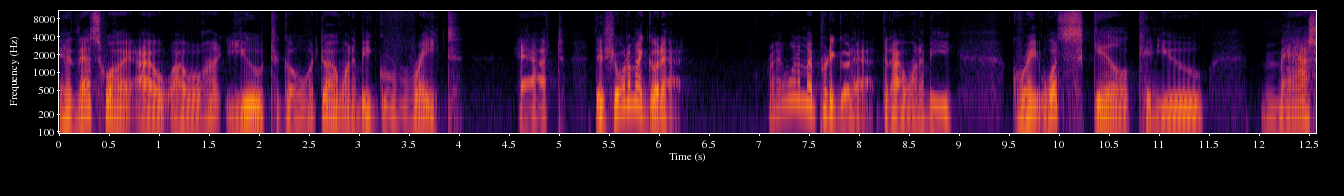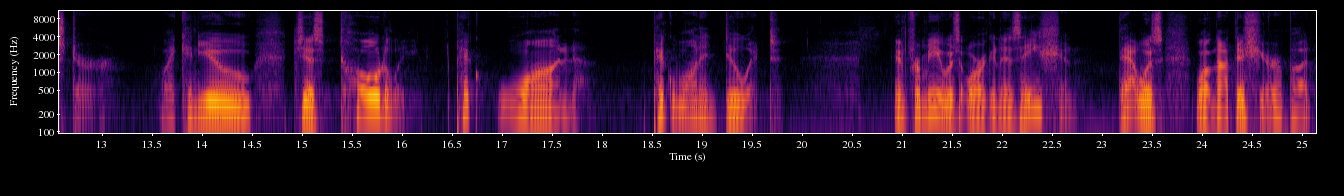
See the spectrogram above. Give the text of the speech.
And that's why I, I want you to go, what do I want to be great at this year? What am I good at? Right? What am I pretty good at that I want to be great? What skill can you master? Like, can you just totally pick one? Pick one and do it. And for me, it was organization. That was, well, not this year, but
